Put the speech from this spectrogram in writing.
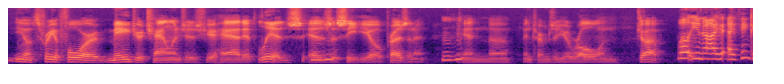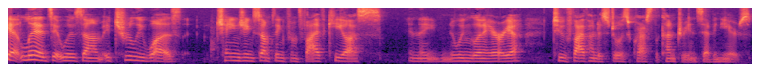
you know, three or four major challenges you had at Lids as Mm-hmm. a CEO president, in uh, in terms of your role and job. Well, you know, I, I think at Lids it was um, it truly was changing something from five kiosks in the New England area to 500 stores across the country in seven years.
